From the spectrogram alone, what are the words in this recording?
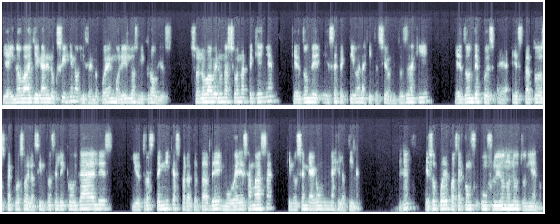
y ahí no va a llegar el oxígeno y se me pueden morir los microbios. Solo va a haber una zona pequeña que es donde es efectiva la agitación. Entonces aquí es donde pues eh, está toda esta cosa de las cintas helicoidales y otras técnicas para tratar de mover esa masa que no se me haga una gelatina. Eso puede pasar con un fluido no newtoniano.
